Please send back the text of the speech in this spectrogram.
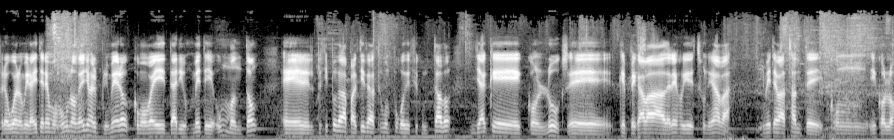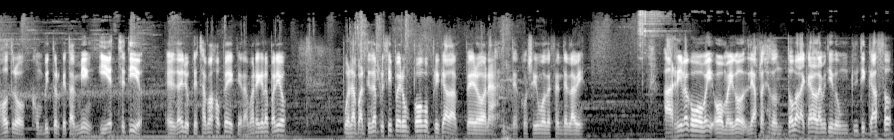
Pero bueno, mira, ahí tenemos uno de ellos, el primero. Como veis, Darius mete un montón. el principio de la partida estuvo un poco dificultado, ya que con Lux, eh, que pegaba de lejos y stuneaba, y mete bastante, y con los otros, con Víctor que también, y este tío, el Darius que está más OP que la madre que la parió, pues la partida al principio era un poco complicada, pero nada, conseguimos defenderla bien. Arriba, como veis, oh my god, le ha flashado en toda la cara, le ha metido un criticazo.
